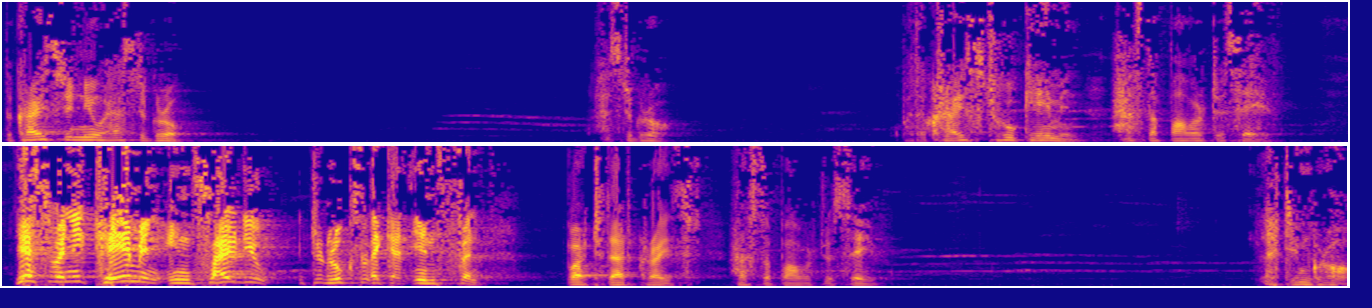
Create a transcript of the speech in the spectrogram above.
The Christ in you has to grow. Has to grow. But the Christ who came in has the power to save. Yes, when he came in inside you, it looks like an infant. But that Christ has the power to save. Let him grow.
